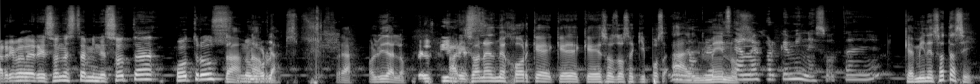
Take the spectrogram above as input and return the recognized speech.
Arriba de Arizona está Minnesota, Potros, No, ya, ya, olvídalo. Delfines. Arizona es mejor que, que- que esos dos equipos, No al creo menos. Que sea mejor que Minnesota, ¿eh? Que Minnesota sí.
